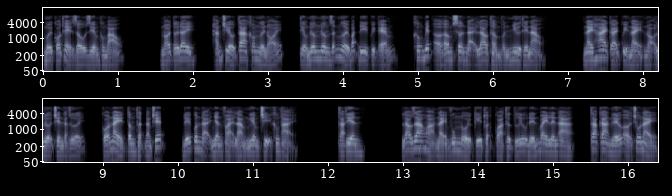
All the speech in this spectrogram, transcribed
mới có thể giấu giếm không báo. Nói tới đây, hắn triều ta không người nói, tiểu nương nương dẫn người bắt đi quỷ kém, không biết ở âm sơn đại lao thẩm vấn như thế nào. Này hai cái quỷ này nọ lựa trên đặt dưới, có này tâm thật đáng chết, đế quân đại nhân phải làm nghiêm trị không thải. Ta tiên, lão gia hỏa này vung nổi kỹ thuật quả thực lưu đến bay lên a ta ca nếu ở chỗ này,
